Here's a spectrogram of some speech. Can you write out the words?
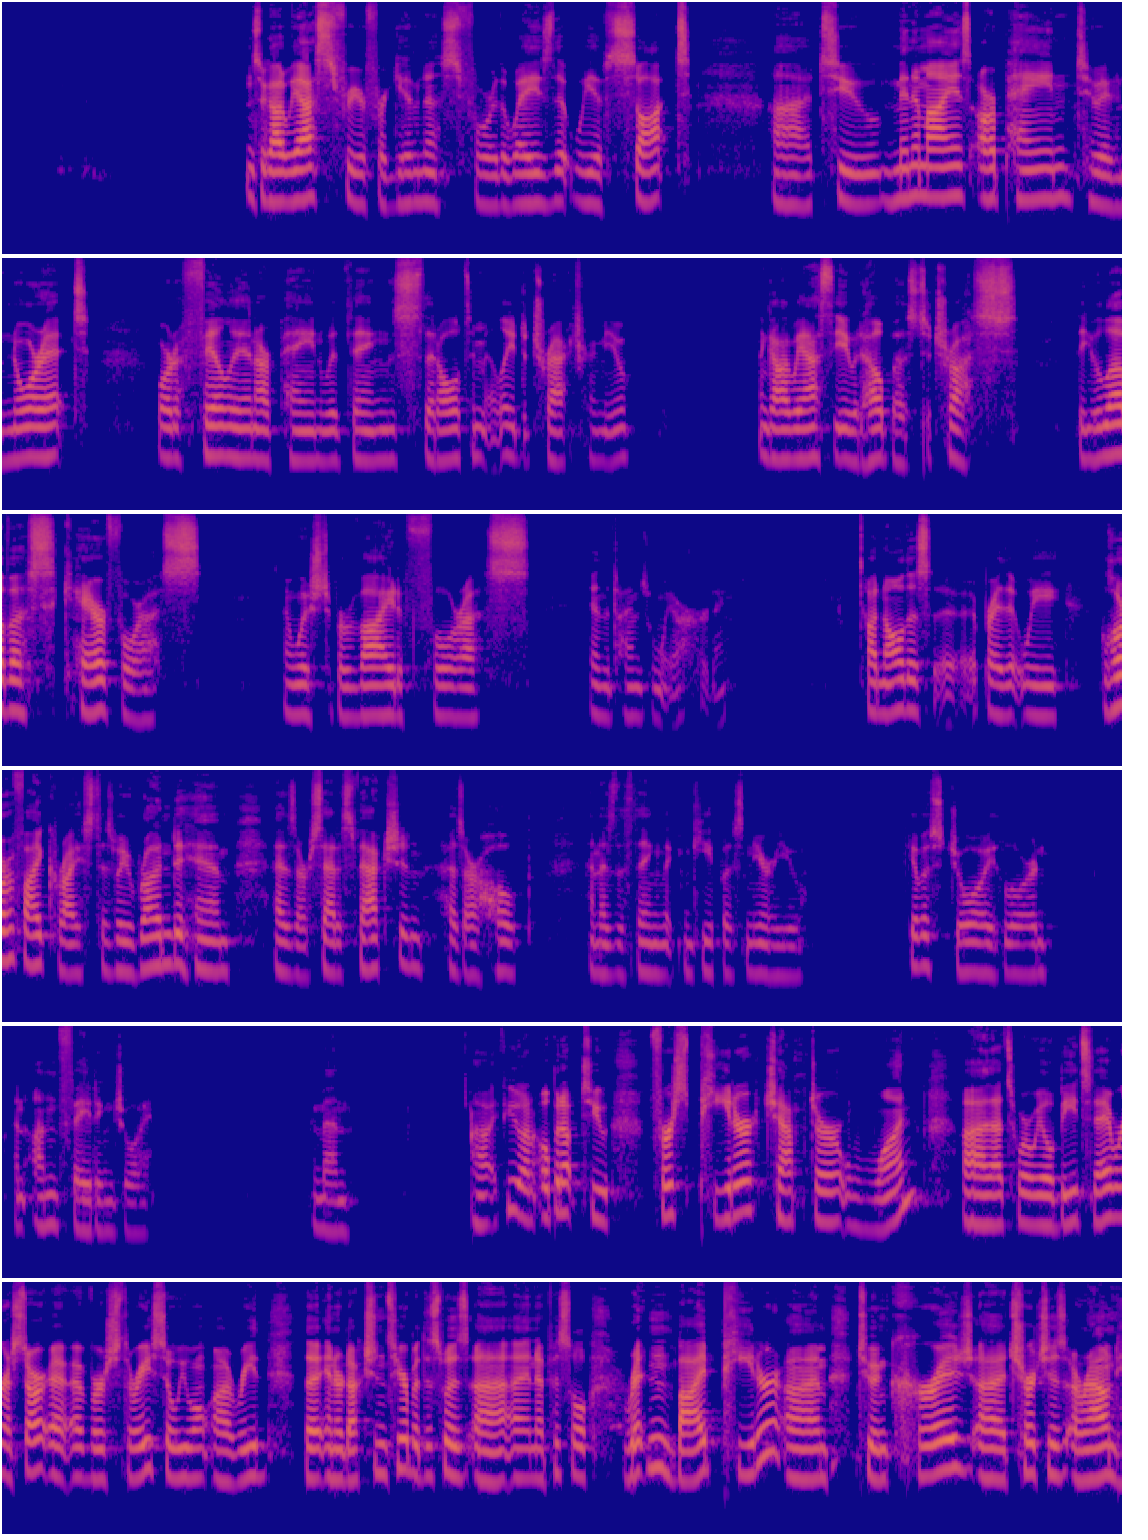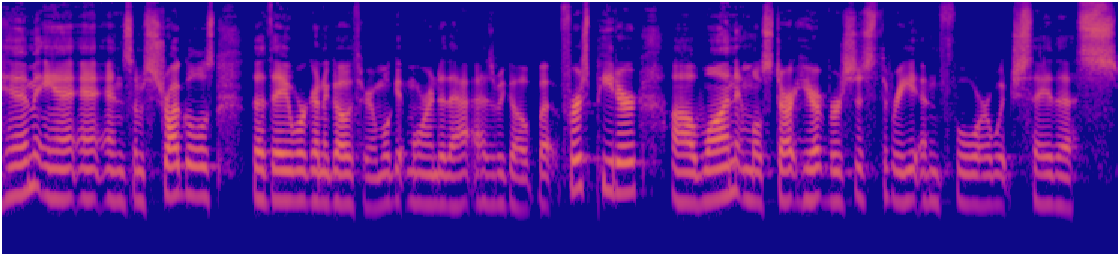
And so, God, we ask for your forgiveness for the ways that we have sought uh, to minimize our pain, to ignore it, or to fill in our pain with things that ultimately detract from you. And God, we ask that you would help us to trust that you love us, care for us, and wish to provide for us in the times when we are hurting. God, in all this, uh, I pray that we glorify Christ as we run to Him as our satisfaction, as our hope, and as the thing that can keep us near you. Give us joy, Lord, an unfading joy. Amen. Uh, if you want to open up to 1 Peter chapter 1, uh, that's where we'll be today. We're going to start at, at verse 3, so we won't uh, read the introductions here, but this was uh, an epistle written by Peter um, to encourage uh, churches around him and, and, and, some struggles that they were going to go through. And we'll get more into that as we go. But 1 Peter uh, 1, and we'll start here at verses 3 and 4, which say this.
